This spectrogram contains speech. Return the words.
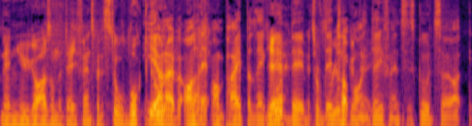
their new guys on the defense, but it still looked Yeah, good. I know, but on Like- their, on paper they're Yeah, good. Their it's a their really top good line D. defense is good. So I,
